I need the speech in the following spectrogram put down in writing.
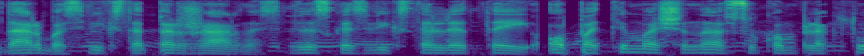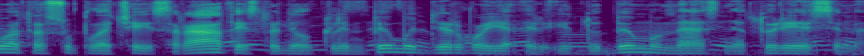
darbas vyksta per žarnas, viskas vyksta lietai, o pati mašina sukomplektuota su plačiais ratais, todėl klimpimų dirboje ir įdubimų mes neturėsime.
